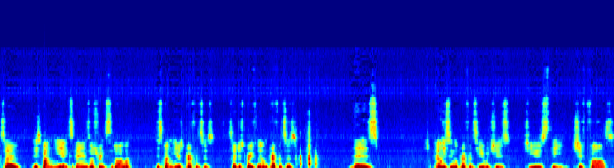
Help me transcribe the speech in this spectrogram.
So this button here expands or shrinks the dialog. This button here is preferences. So just briefly on the preferences, there's only a single preference here, which is to use the shift files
